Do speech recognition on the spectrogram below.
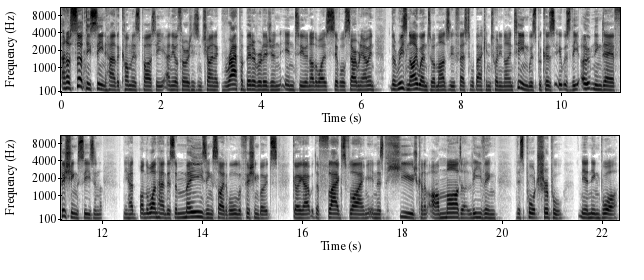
And I've certainly seen how the Communist Party and the authorities in China wrap a bit of religion into an otherwise civil ceremony. I mean, the reason I went to a Mazu festival back in 2019 was because it was the opening day of fishing season. You had, on the one hand, this amazing sight of all the fishing boats going out with the flags flying in this huge kind of armada leaving this port Shipu near Ningbo.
